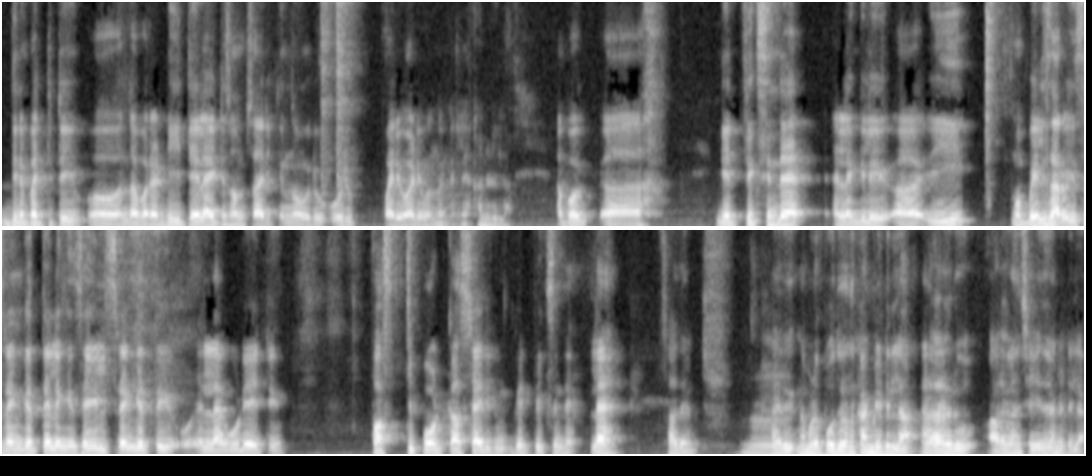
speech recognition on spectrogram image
ഇതിനെ പറ്റിയിട്ട് ഏഹ്, എന്താ പറയാ ഡീറ്റെയിൽ ആയിട്ട് സംസാരിക്കുന്ന ഒരു ഒരു പരിപാടി വന്നിട്ടില്ല. കണ്ടിട്ടില്ല. അപ്പോൾ ഗെറ്റ് ഫിക്സിന്റെ അല്ലെങ്കിൽ ഈ മൊബൈൽ സർവീസ് രംഗത്ത് അല്ലെങ്കിൽ സെയിൽസ് രംഗത്ത് എല്ലാം കൂടി ആയിട്ട് ഫസ്റ്റ് പോഡ്കാസ്റ്റ് ആയിരിക്കും ഗെറ്റ് ഫിക്സിന്റെ അല്ലേ? സാധ്യതയുണ്ട്. അതായത് നമ്മൾ പൊതുവെ ഒന്നും കണ്ടിട്ടില്ല. ഒരു ആളുകൾ ചെയ്ത് കണ്ടിട്ടില്ല.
